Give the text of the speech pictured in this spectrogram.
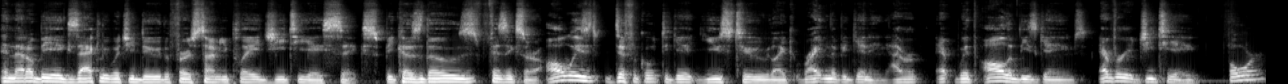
and that'll be exactly what you do the first time you play GTA 6 because those physics are always difficult to get used to like right in the beginning. I with all of these games, every GTA 4,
